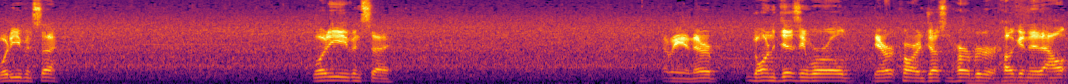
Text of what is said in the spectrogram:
What do you even say? What do you even say? I mean, they're going to Disney World. Derek Carr and Justin Herbert are hugging it out.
